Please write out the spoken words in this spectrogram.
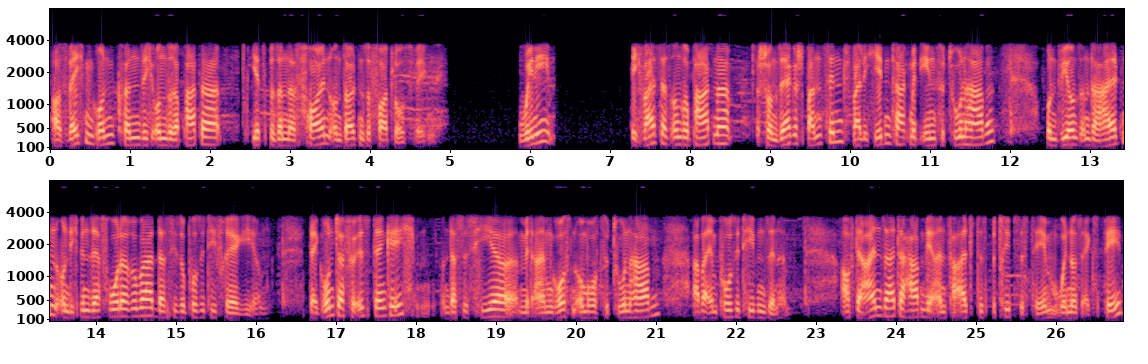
Aus welchem Grund können sich unsere Partner jetzt besonders freuen und sollten sofort loslegen? Winnie, ich weiß, dass unsere Partner schon sehr gespannt sind, weil ich jeden Tag mit ihnen zu tun habe und wir uns unterhalten und ich bin sehr froh darüber, dass sie so positiv reagieren. Der Grund dafür ist, denke ich, dass es hier mit einem großen Umbruch zu tun haben, aber im positiven Sinne. Auf der einen Seite haben wir ein veraltetes Betriebssystem, Windows XP,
